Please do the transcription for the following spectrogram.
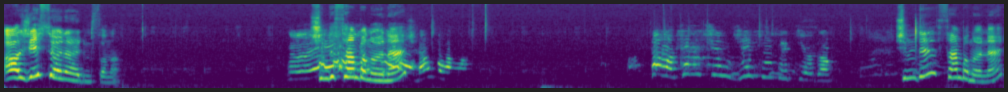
Al Jesse önerdim sana. Ee, Şimdi sen bana öner. Tamam senin için Jesse'yi seçiyorum. Şimdi sen bana öner.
